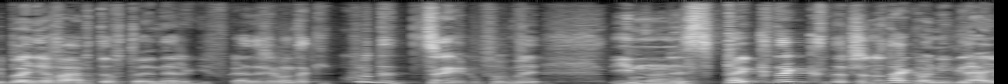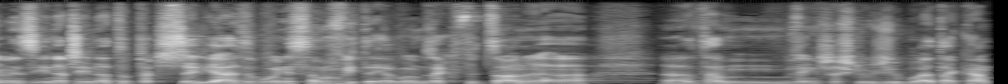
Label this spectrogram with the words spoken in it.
chyba nie warto w to energii wkładać. Ja mam taki, kurde, co jakby inny spektakl, znaczy no tak, oni grają, więc inaczej na to patrzyli, ale to było niesamowite. Ja byłem zachwycony, a, a tam większość ludzi była taka.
